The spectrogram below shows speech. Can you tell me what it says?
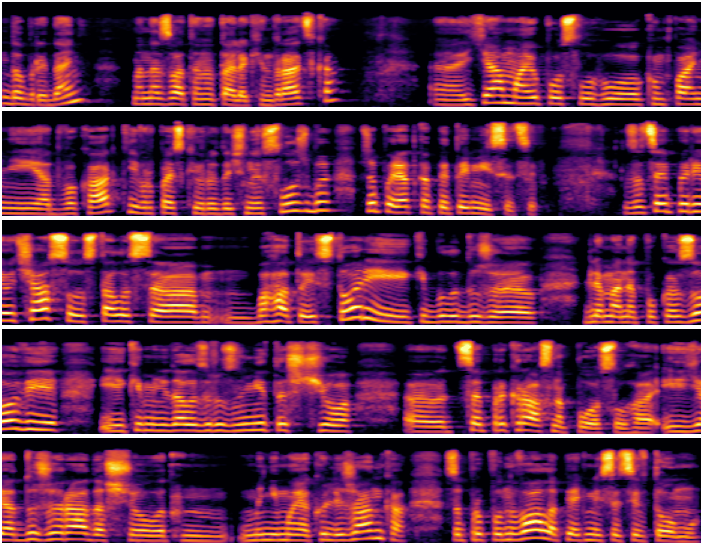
Добрий день, мене звати Наталя Кіндрацька. Е, Я маю послугу компанії Адвокат Європейської юридичної служби вже порядка п'яти місяців. За цей період часу сталося багато історій, які були дуже для мене показові, і які мені дали зрозуміти, що е, це прекрасна послуга. І я дуже рада, що от мені моя коліжанка запропонувала п'ять місяців тому.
